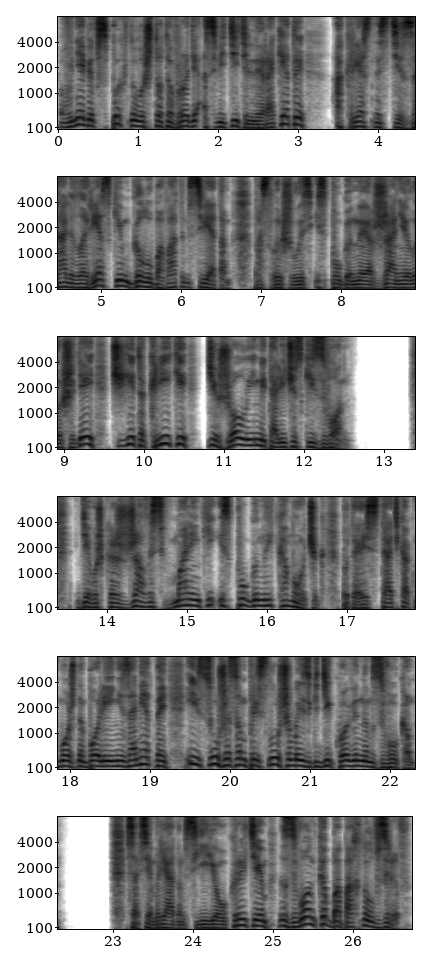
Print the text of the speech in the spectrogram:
в небе вспыхнуло что-то вроде осветительной ракеты, окрестности залило резким голубоватым светом. Послышалось испуганное ржание лошадей, чьи-то крики, тяжелый металлический звон. Девушка сжалась в маленький испуганный комочек, пытаясь стать как можно более незаметной и с ужасом прислушиваясь к диковинным звукам. Совсем рядом с ее укрытием звонко бабахнул взрыв.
